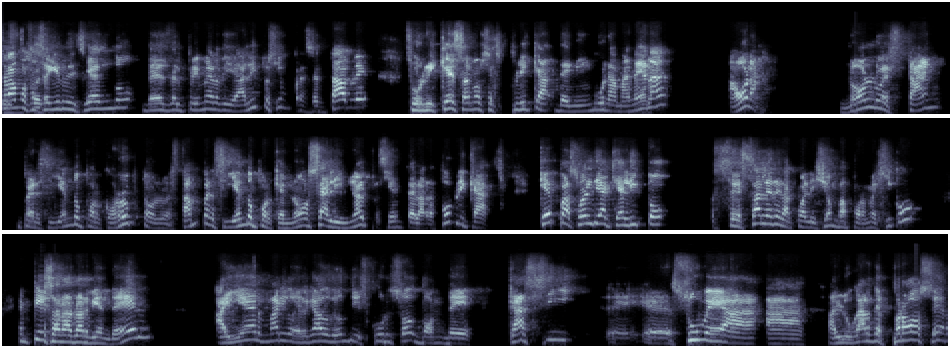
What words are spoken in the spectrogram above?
vamos a seguir diciendo desde el primer día. Alito es impresentable, su riqueza no se explica de ninguna manera. Ahora, no lo están persiguiendo por corrupto, lo están persiguiendo porque no se alineó al presidente de la República. ¿Qué pasó el día que Alito se sale de la coalición Va por México? Empiezan a hablar bien de él. Ayer Mario Delgado de un discurso donde casi eh, eh, sube al lugar de prócer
